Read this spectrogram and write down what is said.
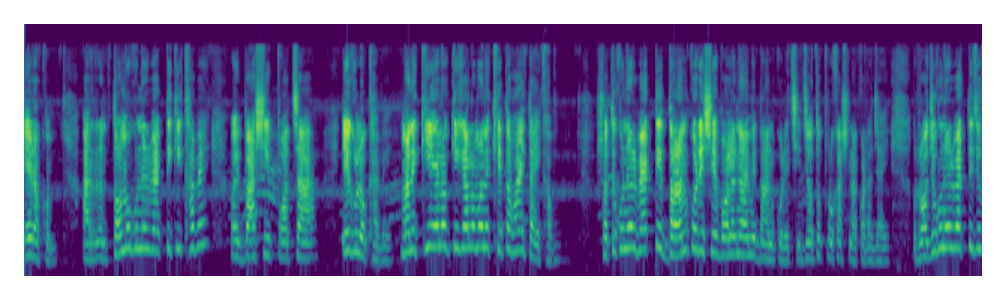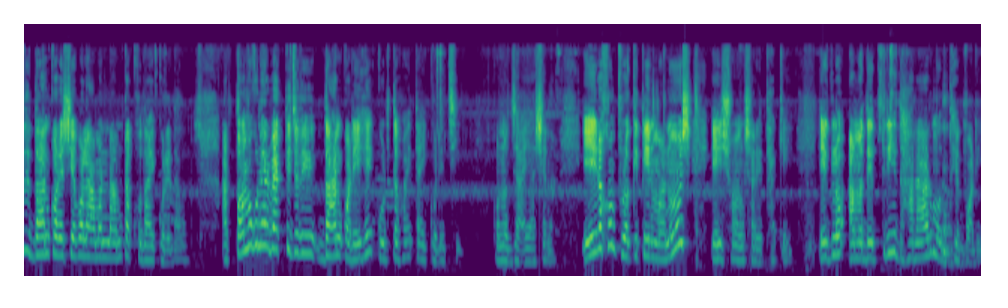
এরকম। আর তমগুণের ব্যক্তি কি খাবে? ওই বাসি, পচা, এগুলো খাবে। মানে কি এলো, কি গেল মানে খেতে হয় তাই খাব। শতগুণের ব্যক্তি দান করে, সে বলে, না, আমি দান করেছি, যত প্রকাশ না করা যায়। রজগুণের ব্যক্তি যদি দান করে, সে বলে, আমার নামটা খোদাই করে দাও। আর তমগুণের ব্যক্তি যদি দান করে, হে, করতে হয় তাই করেছি। কোনো যায় আসে না। এই রকম প্রকৃতির মানুষ এই সংসারে থাকে। এগুলো আমাদের ত্রিধারার মধ্যে পড়ে।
